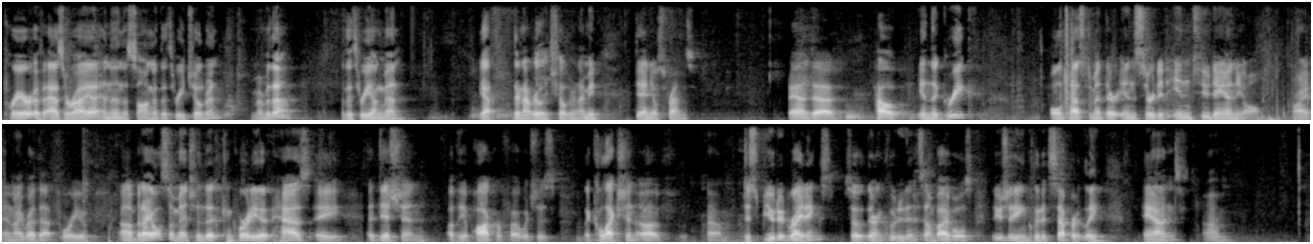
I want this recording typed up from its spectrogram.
prayer of Azariah and then the song of the three children. Remember that? Of the three young men? Yeah, they're not really children. I mean, Daniel's friends. And uh, how in the Greek Old Testament they're inserted into Daniel. Right, and I read that for you. Uh, but I also mentioned that Concordia has a edition of the Apocrypha, which is a collection of um, disputed writings. So they're included in some Bibles. They're usually included separately, and um,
